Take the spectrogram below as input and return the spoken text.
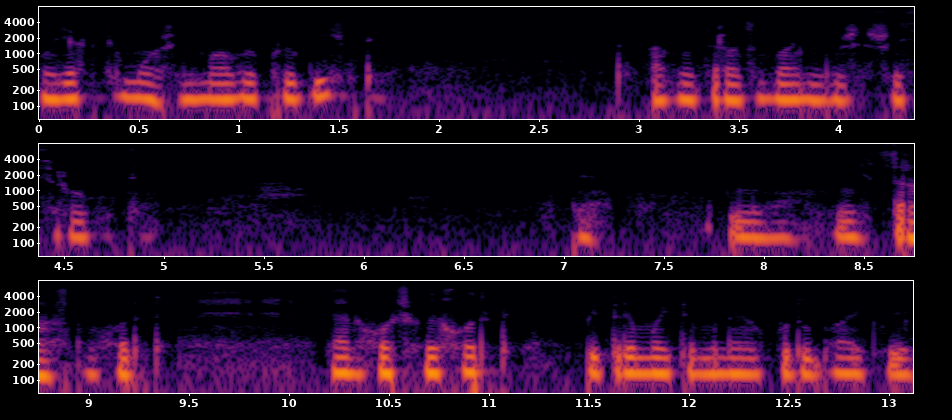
Ну як це може? Мав би пробігти, а він зразу в ванні вже щось робиться. Ні, мені страшно виходити. Я не хочу виходити. Підтримуйте мене вподобайкою.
